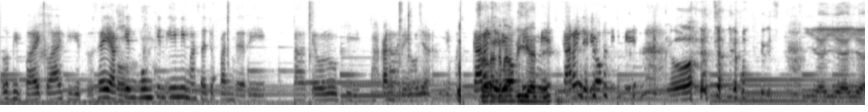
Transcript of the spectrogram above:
lebih baik lagi gitu. Saya yakin oh. mungkin ini masa depan dari uh, teologi bahkan gereja. Sekarang jadi optimis. Sekarang jadi optimis. oh, jadi optimis. Iya iya iya.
